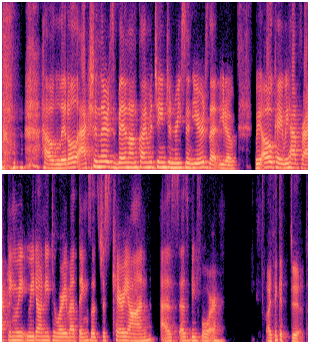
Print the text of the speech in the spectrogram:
how little action there's been on climate change in recent years that you know we oh, okay we have fracking. We we don't need to worry about things. Let's just carry on as as before. I think it did.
